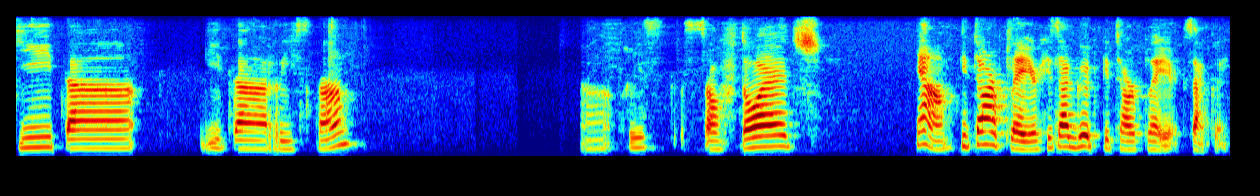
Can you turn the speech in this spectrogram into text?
Guitar, guitarrista. Uh, please, soft Deutsch. Yeah, guitar player. He's a good guitar player. Exactly.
